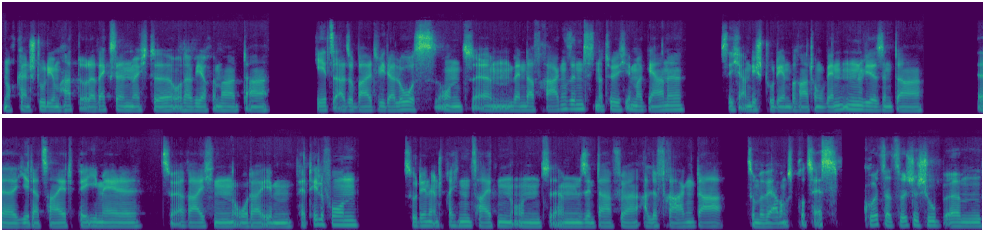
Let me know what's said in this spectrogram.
noch kein Studium hat oder wechseln möchte oder wie auch immer, da geht's also bald wieder los. Und ähm, wenn da Fragen sind, natürlich immer gerne sich an die Studienberatung wenden. Wir sind da äh, jederzeit per E-Mail zu erreichen oder eben per Telefon zu den entsprechenden Zeiten und ähm, sind da für alle Fragen da zum Bewerbungsprozess. kurzer Zwischenschub. Ähm,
